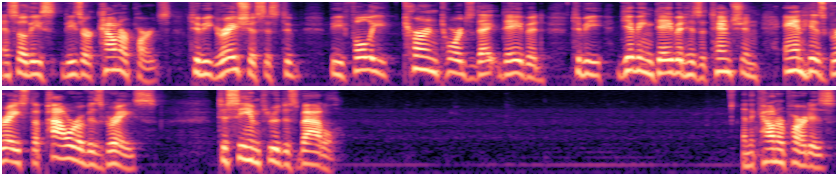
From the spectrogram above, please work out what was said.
And so these, these are counterparts. To be gracious is to be fully turned towards David, to be giving David his attention and his grace, the power of his grace, to see him through this battle. And the counterpart is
